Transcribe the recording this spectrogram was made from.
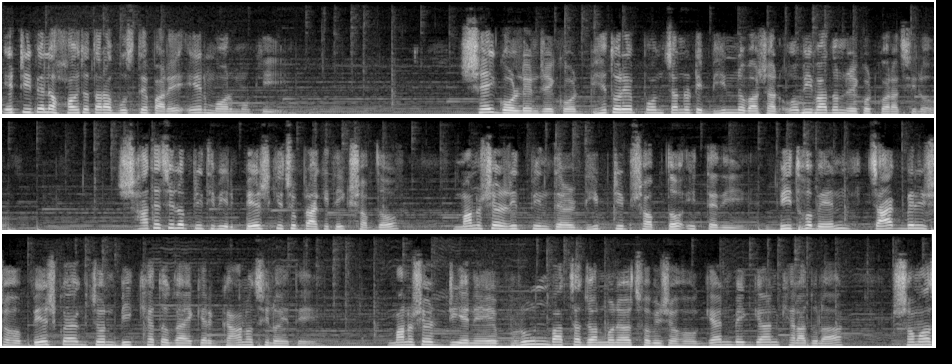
এটি পেলে হয়তো তারা বুঝতে পারে এর মর্ম কী। সেই গোল্ডেন রেকর্ড ভেতরে পঞ্চান্নটি ভিন্ন ভাষার অভিবাদন রেকর্ড করা ছিল। সাথে ছিল পৃথিবীর বেশ কিছু প্রাকৃতিক শব্দ, মানুষের হৃৎপিণ্ডের ঢিপ টিপ শব্দ ইত্যাদি। বিথোবেন চাকবেরি সহ বেশ কয়েকজন বিখ্যাত গায়কের গানও ছিল এতে। মানুষের ডিএনএ, ভ্রূণ বাচ্চা জন্ম নেওয়ার ছবি সহ জ্ঞান বিজ্ঞান, খেলাধুলা, সমাজ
